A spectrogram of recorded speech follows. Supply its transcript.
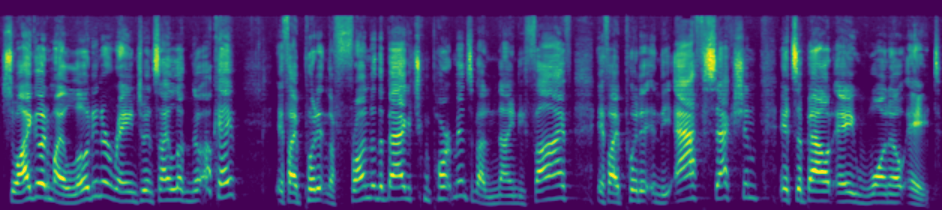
So I go to my loading arrangements, I look and go, okay, if I put it in the front of the baggage compartment, it's about a 95. If I put it in the aft section, it's about a 108.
